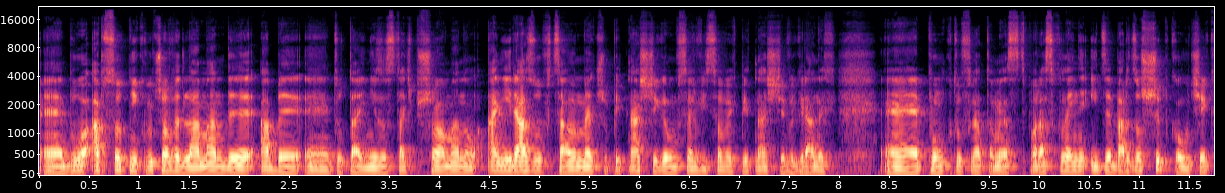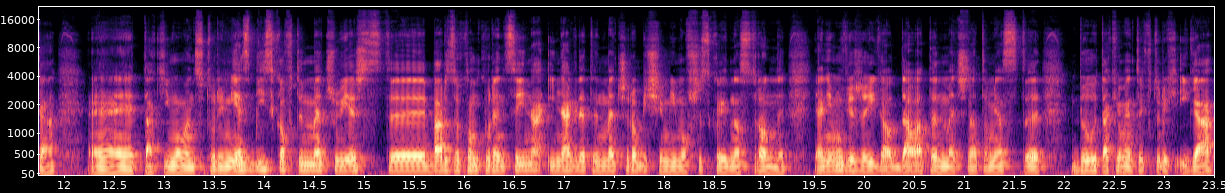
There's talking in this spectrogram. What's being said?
e, było absolutnie kluczowe dla Amandy, aby e, tutaj nie zostać przełamaną ani razu w całym meczu. 15 gemów serwisowych, 15 wygranych punktów, natomiast po raz kolejny Idze bardzo szybko ucieka taki moment, w którym jest blisko w tym meczu, jest bardzo konkurencyjna i nagle ten mecz robi się mimo wszystko jednostronny. Ja nie mówię, że Iga oddała ten mecz, natomiast e, były takie momenty, w których Iga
